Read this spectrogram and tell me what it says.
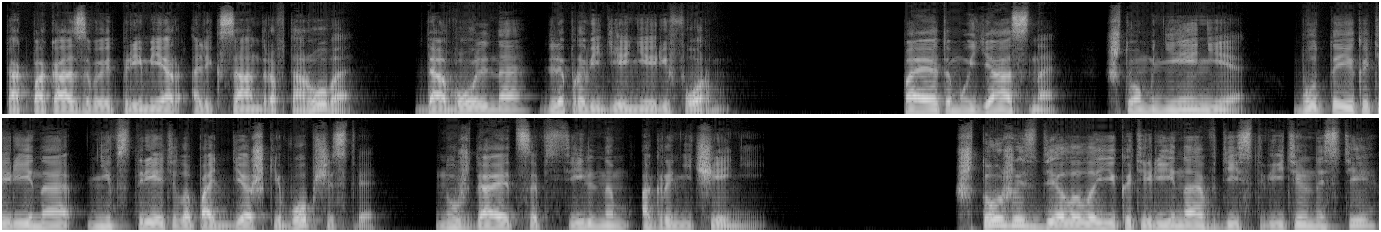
как показывает пример Александра II, довольно для проведения реформ. Поэтому ясно, что мнение, будто Екатерина не встретила поддержки в обществе, нуждается в сильном ограничении. Что же сделала Екатерина в действительности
